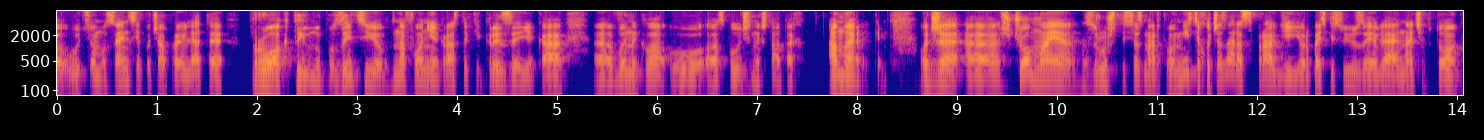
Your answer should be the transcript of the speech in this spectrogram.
у цьому сенсі почав проявляти проактивну позицію на фоні якраз таки кризи, яка виникла у Сполучених Штатах Америки. Отже, що має зрушитися з мертвого місця? Хоча зараз справді Європейський союз заявляє, начебто,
